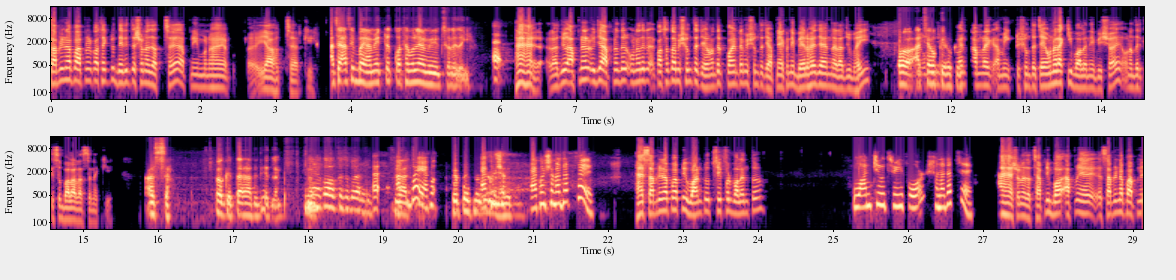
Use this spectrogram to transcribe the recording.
সাবরিনা আপু আপনার কথা একটু দেরিতে শোনা যাচ্ছে। আপনি মনে হয় ইয়া হচ্ছে আর কি। আচ্ছা আসিফ ভাই আমি একটা কথা বলে আমি চলে যাই। হ্যাঁ হ্যাঁ রাজু আপনার ওই যে আপনাদের ওনাদের কথা তো আমি শুনতে চাই ওনাদের পয়েন্ট আমি শুনতে চাই। আপনি এখনই বের হয়ে যান না রাজু ভাই। ও আচ্ছা ওকে ওকে। আমরা আমি একটু শুনতে চাই। ওনারা কি বলেন এই বিষয়ে? ওনাদের কিছু বলার আছে নাকি? আচ্ছা ওকে তার হাতে দিয়ে দিলাম। ভাই এখন এখন শোনা যাচ্ছে? হ্যাঁ সাবরিনা আপু আপনি ওয়ান টু থ্রি ফোর বলেন তো। ওয়ান টু থ্রি ফোর শোনা যাচ্ছে? হ্যাঁ হ্যাঁ শোনা যাচ্ছে। আপনি আপনি, সাবরিনা আপু, আপনি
